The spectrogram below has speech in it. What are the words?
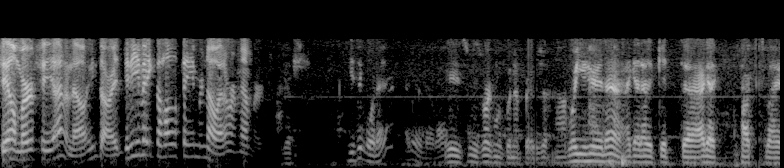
Dale Murphy, I don't know. He's all right. Did he make the Hall of Fame or no? I don't remember. He's in Gwinnett. I didn't know that. He's, he's working with Gwinnett Braves right now. Where you hearing that? I gotta get. Uh, I gotta talk to my.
